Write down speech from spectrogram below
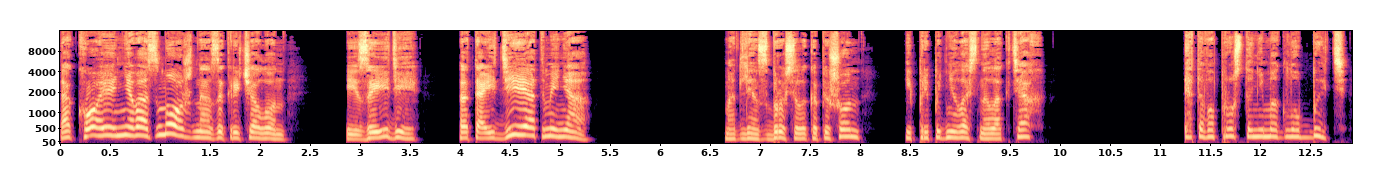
«Такое невозможно!» — закричал он. «Изыди! Отойди от меня!» Мадлен сбросила капюшон и приподнялась на локтях. Этого просто не могло быть,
